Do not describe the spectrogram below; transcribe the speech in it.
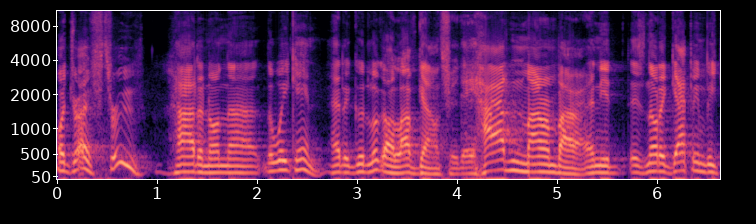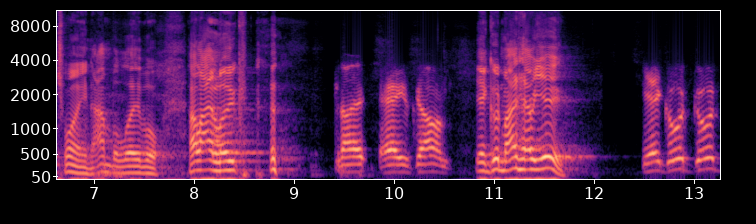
I drove through Harden on the, the weekend. Had a good look. I love going through there. Harden, Murrumburrah, and you, there's not a gap in between. Unbelievable. Hello, Luke. No, how you going? Yeah, good, mate. How are you? Yeah, good, good.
